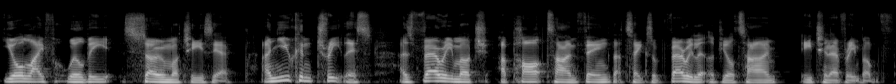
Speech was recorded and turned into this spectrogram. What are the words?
your life will be so much easier. And you can treat this as very much a part time thing that takes up very little of your time each and every month.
